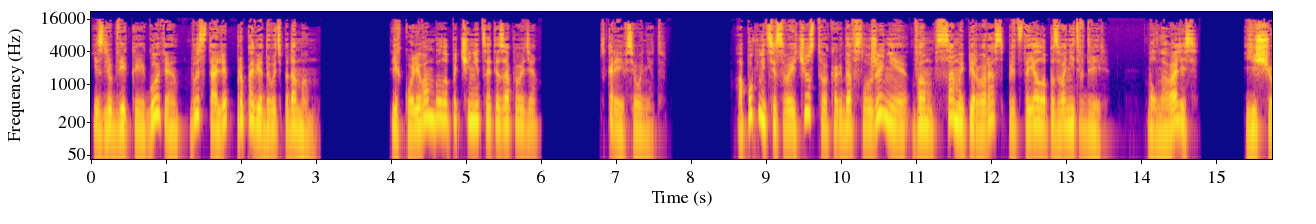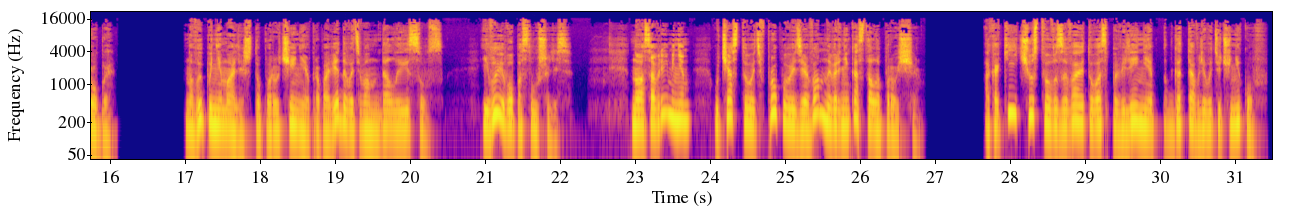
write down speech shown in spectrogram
Из любви к Иегове вы стали проповедовать по домам. Легко ли вам было подчиниться этой заповеди? Скорее всего, нет. А помните свои чувства, когда в служении вам в самый первый раз предстояло позвонить в дверь? Волновались? Еще бы! Но вы понимали, что поручение проповедовать вам дал Иисус, и вы его послушались. Ну а со временем участвовать в проповеди вам наверняка стало проще. А какие чувства вызывает у вас повеление подготавливать учеников?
